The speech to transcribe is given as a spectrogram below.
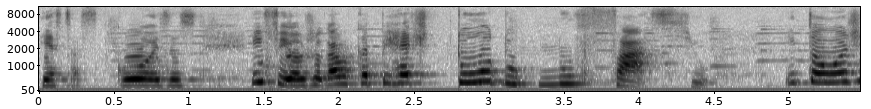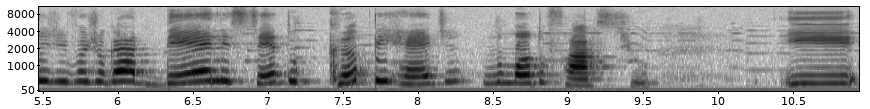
e essas coisas. Enfim, eu jogava Cuphead tudo no fácil. Então hoje a gente vai jogar a DLC do Cuphead no modo fácil. E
